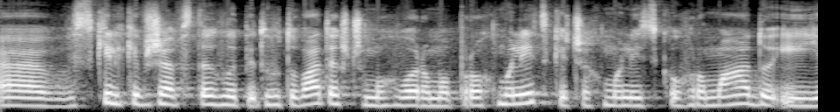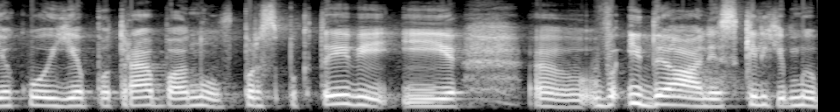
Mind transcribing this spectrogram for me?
Е, Скільки вже встигли підготувати, якщо ми говоримо про Хмельницький чи Хмельницьку громаду, і якою є потреба ну в перспективі і е, в ідеалі, скільки ми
